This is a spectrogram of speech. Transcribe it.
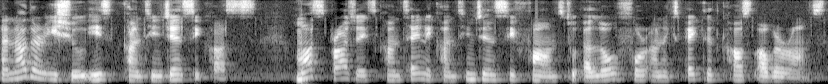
Another issue is contingency costs. Most projects contain a contingency fund to allow for unexpected cost overruns.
